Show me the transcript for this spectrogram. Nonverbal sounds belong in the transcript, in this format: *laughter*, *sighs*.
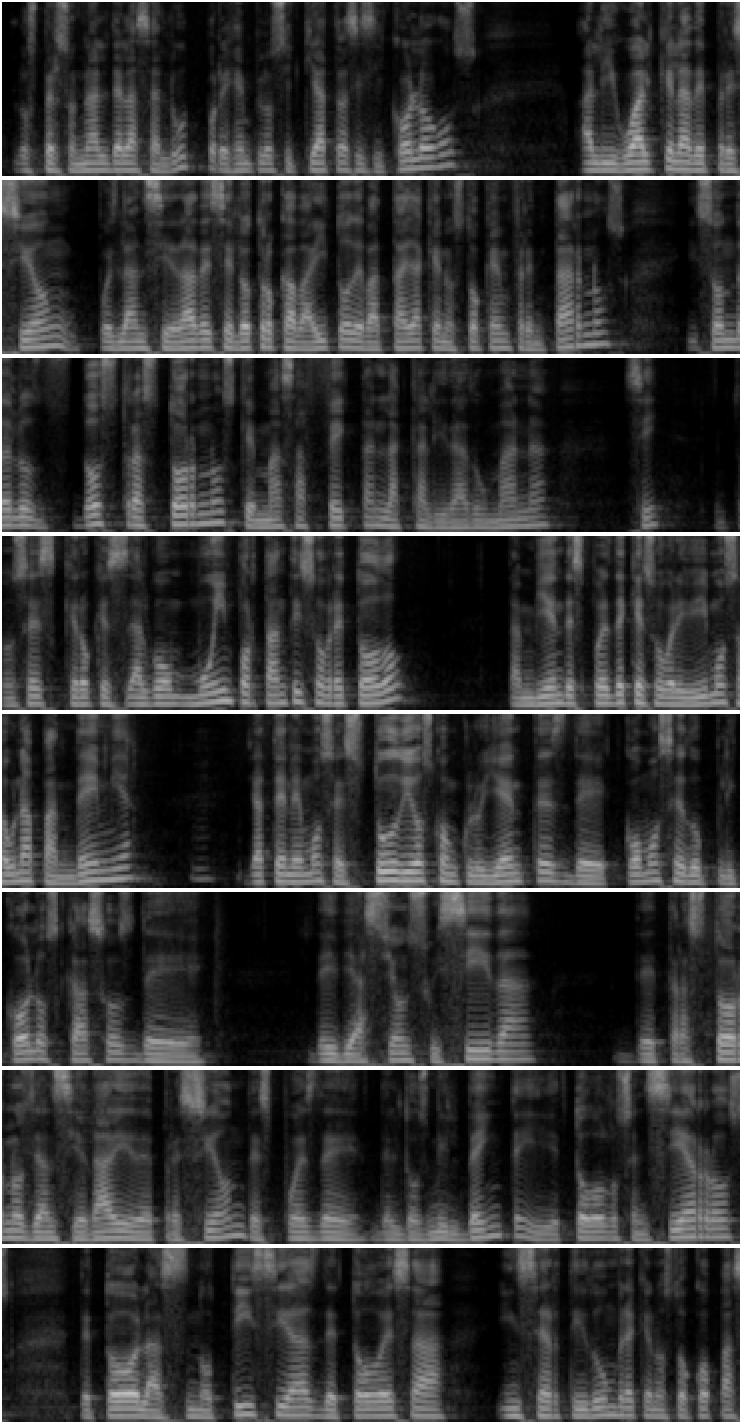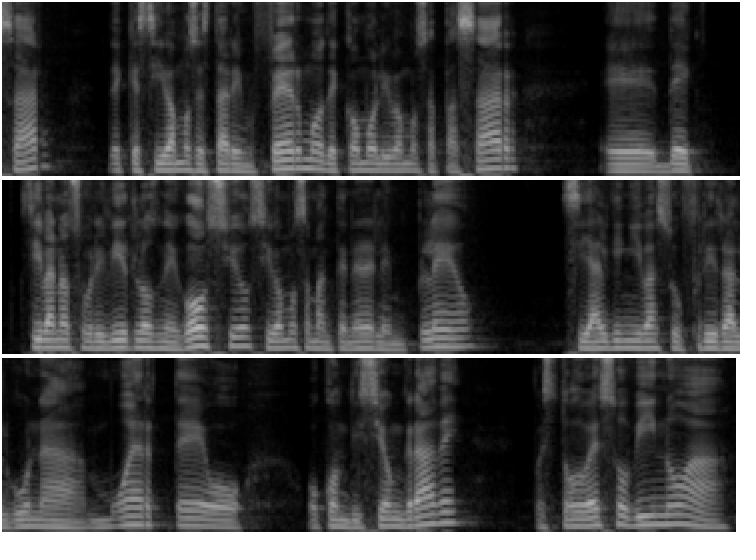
los personal de la salud, por ejemplo, psiquiatras y psicólogos, al igual que la depresión, pues la ansiedad es el otro caballito de batalla que nos toca enfrentarnos y son de los dos trastornos que más afectan la calidad humana, ¿sí? Entonces creo que es algo muy importante y sobre todo, también después de que sobrevivimos a una pandemia, ya tenemos estudios concluyentes de cómo se duplicó los casos de, de ideación suicida, de trastornos de ansiedad y depresión después de, del 2020 y de todos los encierros, de todas las noticias, de toda esa incertidumbre que nos tocó pasar, de que si íbamos a estar enfermos, de cómo lo íbamos a pasar, eh, de si iban a sobrevivir los negocios, si íbamos a mantener el empleo, si alguien iba a sufrir alguna muerte o, condición grave, pues todo eso vino a,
